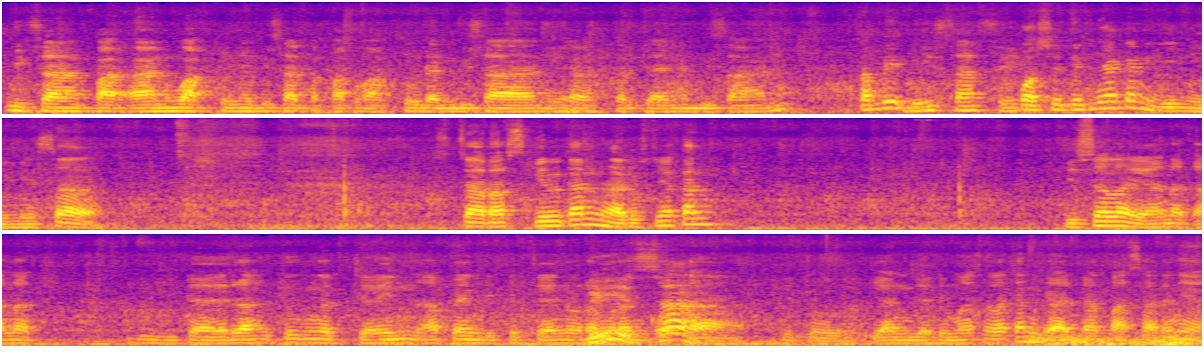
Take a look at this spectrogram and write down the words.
bisa apaan waktunya bisa tepat waktu dan bisa Iya. kerjanya bisa anu tapi bisa sih positifnya kan gini misal secara skill kan harusnya kan bisa lah ya anak-anak di daerah itu ngerjain apa yang dikerjain orang-orang kota gitu yang jadi masalah kan nggak ada pasarnya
